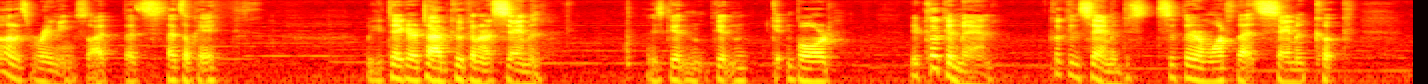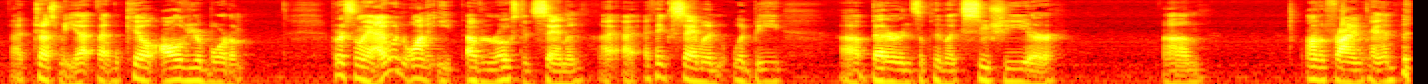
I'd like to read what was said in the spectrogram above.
Oh, it's raining, so I, that's that's okay. We can take our time cooking our salmon. He's getting getting getting bored. You're cooking, man. Cooking salmon. Just sit there and watch that salmon cook. Uh, trust me, that, that will kill all of your boredom. Personally, I wouldn't want to eat oven roasted salmon. I, I, I think salmon would be uh, better in something like sushi or um, on the frying pan.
